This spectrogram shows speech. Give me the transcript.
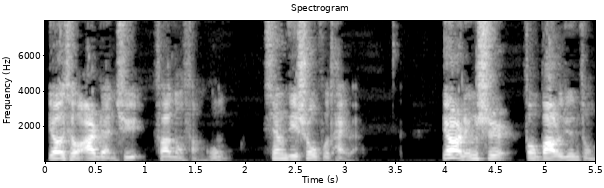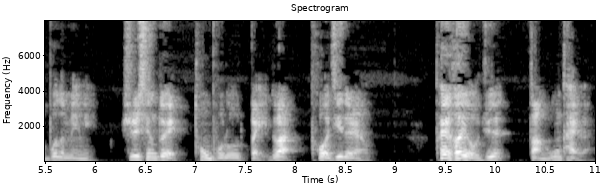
要求二战区发动反攻。相继收复太原，幺二零师奉八路军总部的命令，执行对同蒲路北段破击的任务，配合友军反攻太原。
